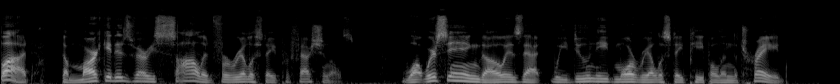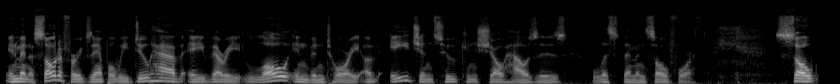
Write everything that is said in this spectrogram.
But the market is very solid for real estate professionals. What we're seeing, though, is that we do need more real estate people in the trade. In Minnesota, for example, we do have a very low inventory of agents who can show houses, list them, and so forth. So,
